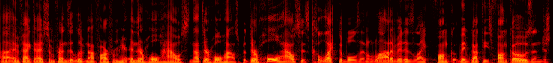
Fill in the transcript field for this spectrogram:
uh, in fact i have some friends that live not far from here and their whole house not their whole house but their whole house is collectibles and a lot of it is like funko they've got these funkos and just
